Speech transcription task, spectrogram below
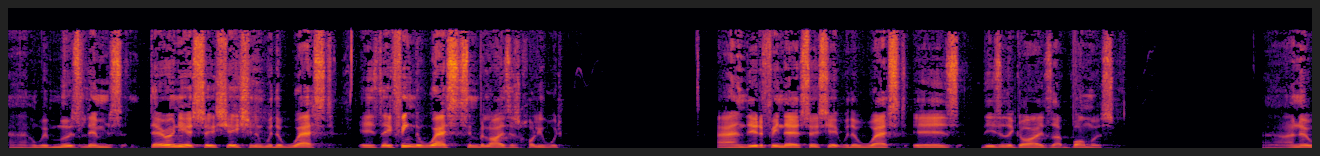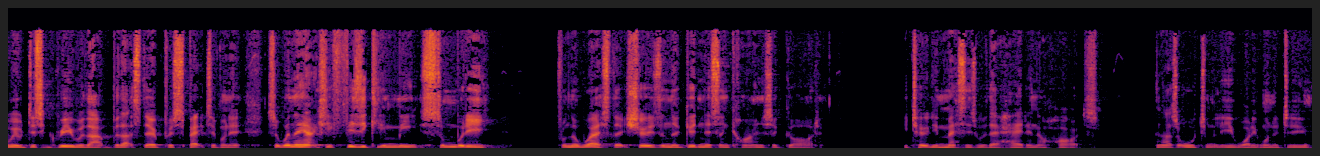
uh, with Muslims, their only association with the West is they think the West symbolizes Hollywood. And the other thing they associate with the West is these are the guys that bomb us. Uh, I know we would disagree with that, but that's their perspective on it. So when they actually physically meet somebody from the West that shows them the goodness and kindness of God, it totally messes with their head and their hearts. And that's ultimately what he want to do.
